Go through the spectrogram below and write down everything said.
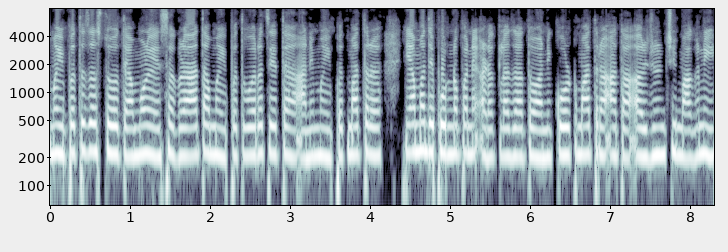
महिपतच असतो. त्यामुळे सगळं आता महिपतवरच येतं आणि महिपत मात्र यामध्ये पूर्णपणे अडकला जातो आणि कोर्ट मात्र आता अर्जुनची मागणी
